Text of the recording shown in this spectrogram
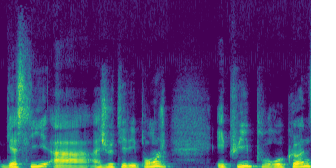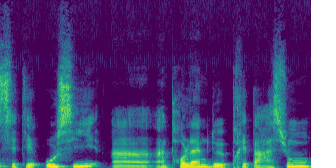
Gasly a, jeté l'éponge. Et puis pour Ocon, c'était aussi un, problème de préparation,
